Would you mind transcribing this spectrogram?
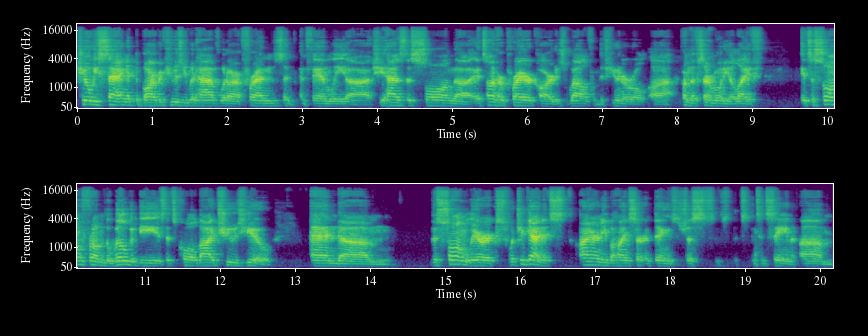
She always sang at the barbecues we would have with our friends and, and family. Uh, she has this song, uh, it's on her prayer card as well from the funeral, uh, from the ceremony of life it's a song from the Willoughbys. It's called "I Choose You," and um, the song lyrics, which again, it's irony behind certain things. It's just it's, it's, it's insane. Um,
